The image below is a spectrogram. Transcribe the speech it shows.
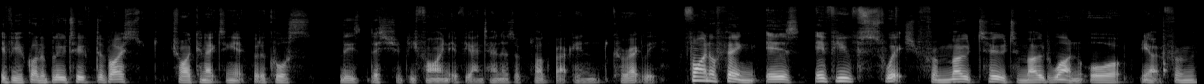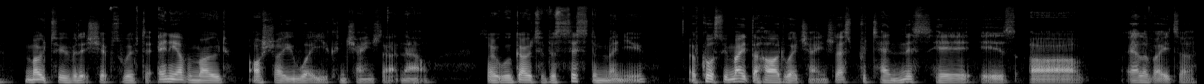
If you've got a Bluetooth device, try connecting it, but of course these, this should be fine if your antennas are plugged back in correctly. Final thing is if you've switched from mode 2 to mode 1 or you know from mode 2 that it ships with to any other mode, I'll show you where you can change that now. So we'll go to the system menu. Of course, we made the hardware change. Let's pretend this here is our elevator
